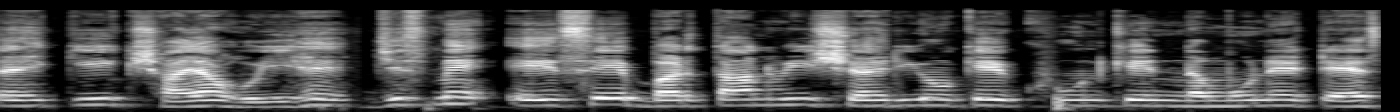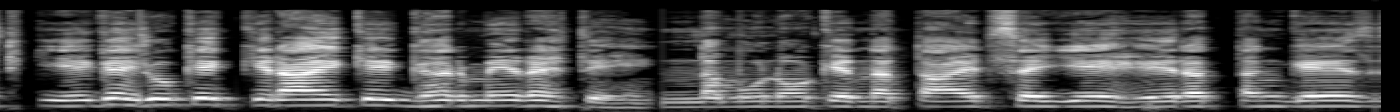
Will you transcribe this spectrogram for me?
तहकीक छाया हुई है, जिसमें ऐसे बरतानवी शहरियों के खून के नमूने टेस्ट किए गए जो कि किराए के घर में रहते हैं। नमूनों के नतज से ये हैरत अंगेज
